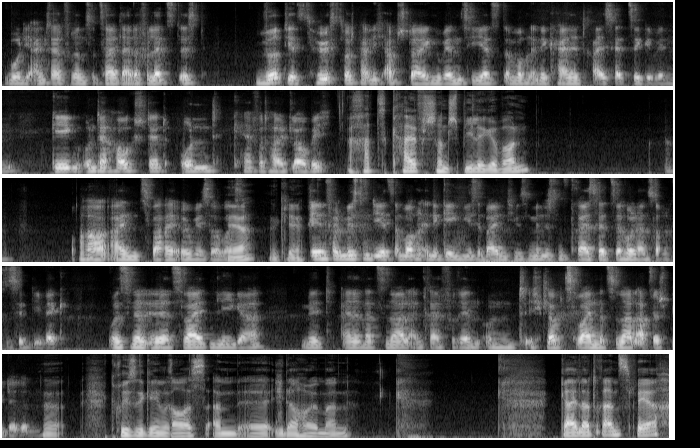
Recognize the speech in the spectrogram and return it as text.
wo die Angreiferin zurzeit leider verletzt ist, wird jetzt höchstwahrscheinlich absteigen, wenn sie jetzt am Wochenende keine drei Sätze gewinnen gegen Unterhaugstedt und Käfertal, glaube ich. Hat Kalf schon Spiele gewonnen? Ah, ein, zwei, irgendwie sowas. Ja, okay. Auf jeden Fall müssen die jetzt am Wochenende gegen diese beiden Teams mindestens drei Sätze holen, ansonsten sind die weg. Und sind dann in der zweiten Liga mit einer Nationalangreiferin und ich glaube zwei Nationalabwehrspielerinnen. Ja. Grüße gehen raus an äh, Ida Hollmann. Geiler Transfer.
